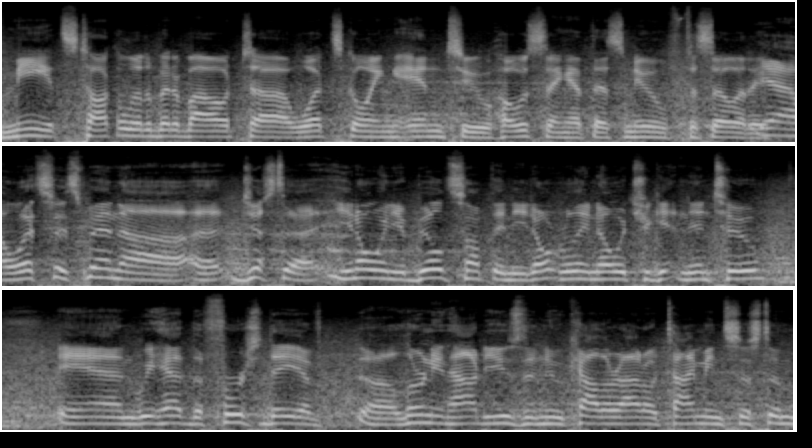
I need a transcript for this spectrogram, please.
meets. Talk a little bit about uh, what's going into hosting at this new facility. Yeah, well, it's, it's been uh, uh, just a, you know when you build something, you don't really know what you're getting into and we had the first day of uh, learning how to use the new Colorado timing system,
